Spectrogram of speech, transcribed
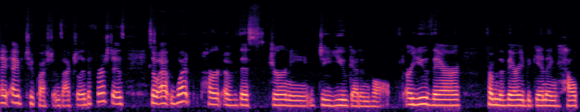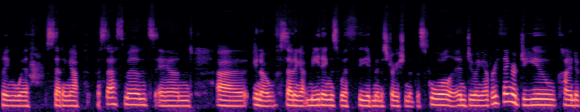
I, I have two questions actually. The first is so, at what part of this journey do you get involved? Are you there from the very beginning, helping with setting up assessments and uh, you know, setting up meetings with the administration at the school and doing everything, or do you kind of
